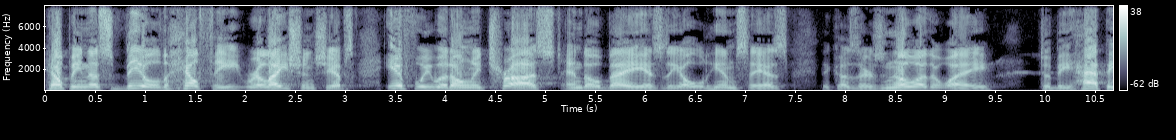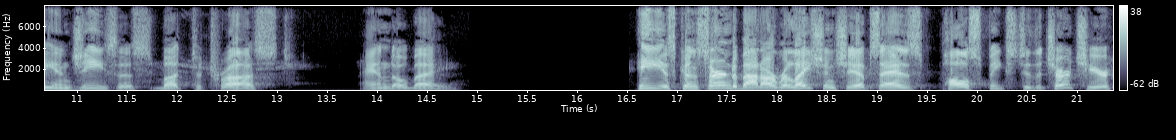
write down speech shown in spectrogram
helping us build healthy relationships if we would only trust and obey, as the old hymn says, because there's no other way to be happy in Jesus but to trust and obey. He is concerned about our relationships as Paul speaks to the church here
